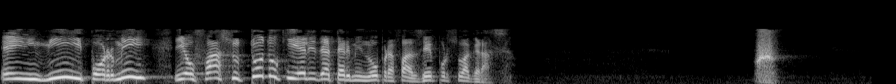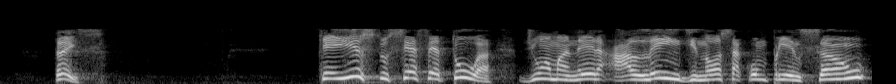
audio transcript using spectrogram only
em mim e por mim, e eu faço tudo o que ele determinou para fazer por sua graça. Três que isto se efetua de uma maneira além de nossa compreensão,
